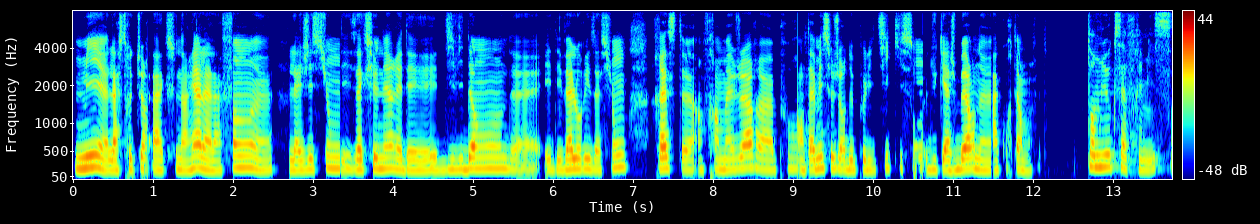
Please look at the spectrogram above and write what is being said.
mais la structure actionnariale, à la fin, euh, la gestion des actionnaires et des dividendes et des valorisations reste un frein majeur pour entamer ce genre de politiques qui sont du cash burn à court terme en fait. Tant mieux que ça frémisse.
